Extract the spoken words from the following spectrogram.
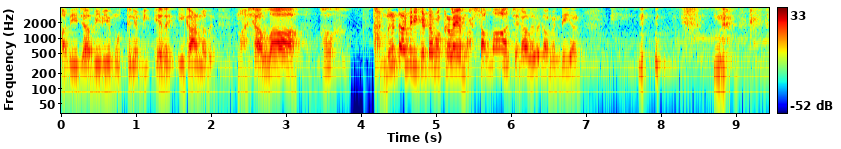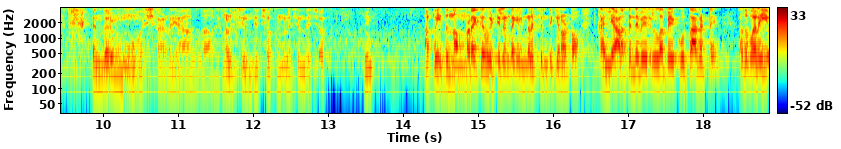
ഖദീജ ബിവി മുത്തുനബി. ഏത്? ഈ കാണുന്നത്. മഷല്ലാ ഓ കണ്ണ് കിട്ടാണ്ടിരിക്കട്ടെ മക്കളെ. മഷല്ലാ ചില ആളുകൾ കമന്റ് ചെയ്യാൻ എന്തൊരു മോശമാണ് അല്ല. നിങ്ങൾ ചിന്തിച്ചോക്ക് നിങ്ങൾ ചിന്തിച്ചോക്ക്? അപ്പോൾ ഇത് നമ്മുടെയൊക്കെ വീട്ടിലുണ്ടെങ്കിൽ നിങ്ങൾ ചിന്തിക്കണം കേട്ടോ. കല്യാണത്തിന്റെ പേരിലുള്ള പേക്കൂത്താകട്ടെ. അതുപോലെ ഈ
